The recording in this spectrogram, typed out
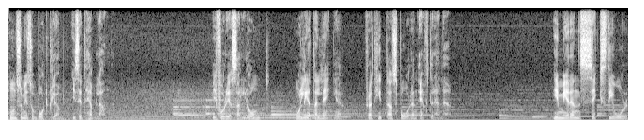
Hon som är så bortglömd i sitt hemland. Vi får resa långt och leta länge för att hitta spåren efter henne. I mer än 60 år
